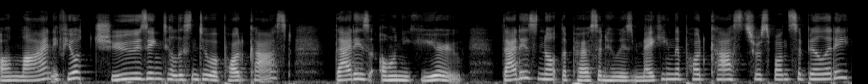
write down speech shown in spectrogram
online, if you're choosing to listen to a podcast, that is on you. That is not the person who is making the podcast's responsibility.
